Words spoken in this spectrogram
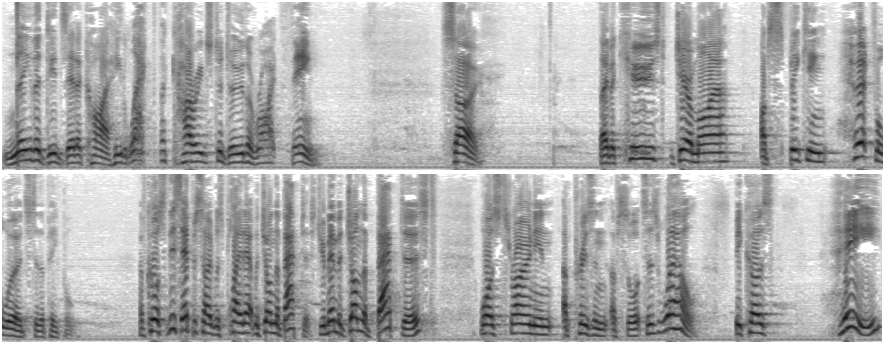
neither did Zedekiah. He lacked the courage to do the right thing. So, They've accused Jeremiah of speaking hurtful words to the people. Of course, this episode was played out with John the Baptist. You remember John the Baptist was thrown in a prison of sorts as well because he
